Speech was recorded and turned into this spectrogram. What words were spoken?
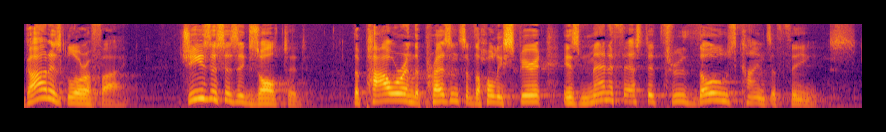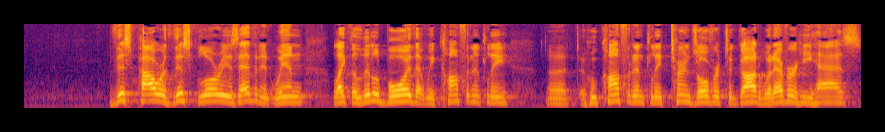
God is glorified, Jesus is exalted, the power and the presence of the Holy Spirit is manifested through those kinds of things. This power, this glory is evident when, like the little boy that we confidently, uh, who confidently turns over to God whatever he has,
